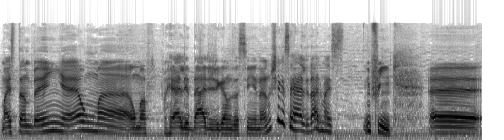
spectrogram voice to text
mas também é uma, uma realidade, digamos assim, né? Não chega a ser realidade, mas, enfim. É,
